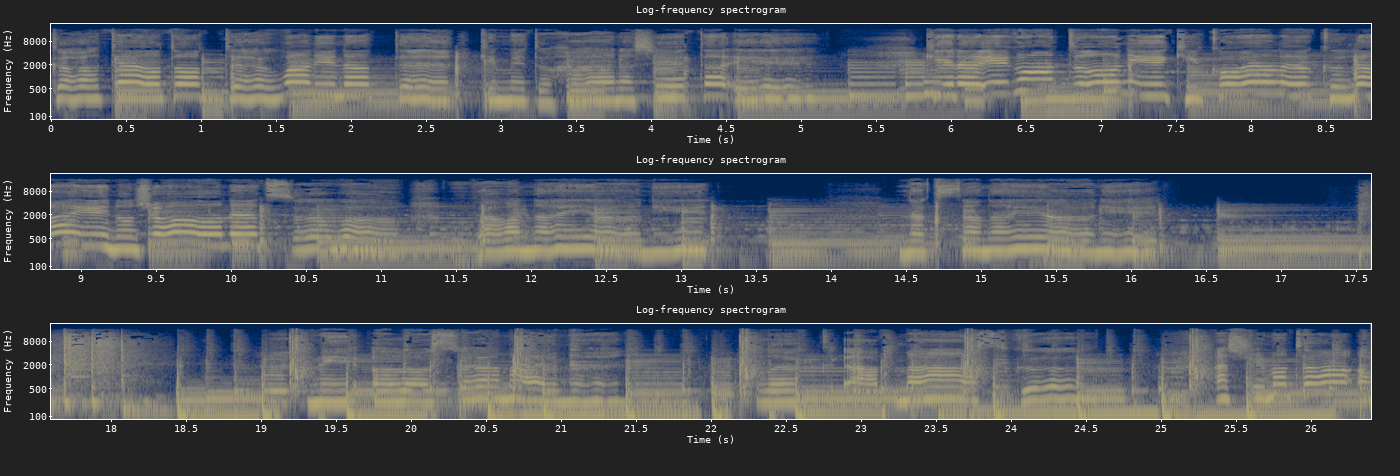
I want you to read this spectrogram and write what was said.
か手を取って輪になって君と話したい。綺麗ごとに聞こえるくらいの情熱を奪わないように。なくさないように。見下ろす前面。Look up まっすぐ足元を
